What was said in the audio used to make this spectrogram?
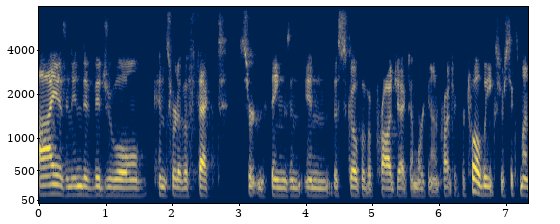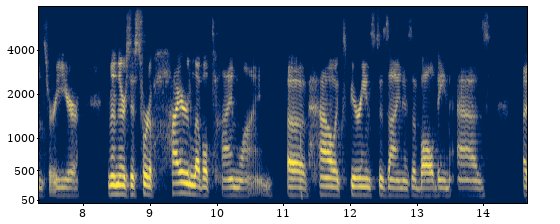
I, as an individual, can sort of affect certain things in, in the scope of a project. I'm working on a project for 12 weeks or six months or a year. And then there's this sort of higher level timeline of how experience design is evolving as a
